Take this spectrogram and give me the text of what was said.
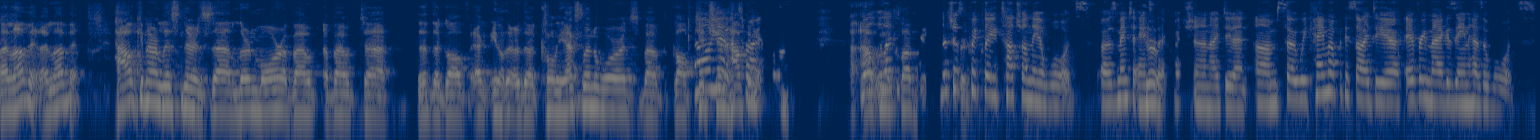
I love it. I love it. How can our listeners uh, learn more about about uh, the the golf, you know, the, the Culinary Excellence Awards about Golf Kitchen. Oh, yeah, how can right. Uh, well, let, us just quickly touch on the awards. I was meant to answer sure. that question and I didn't. Um, so we came up with this idea. Every magazine has awards.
